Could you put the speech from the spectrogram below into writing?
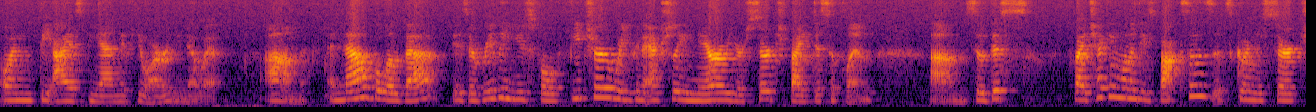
and the ISBN if you already know it. Um, and now below that is a really useful feature where you can actually narrow your search by discipline. Um, so this, by checking one of these boxes, it's going to search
